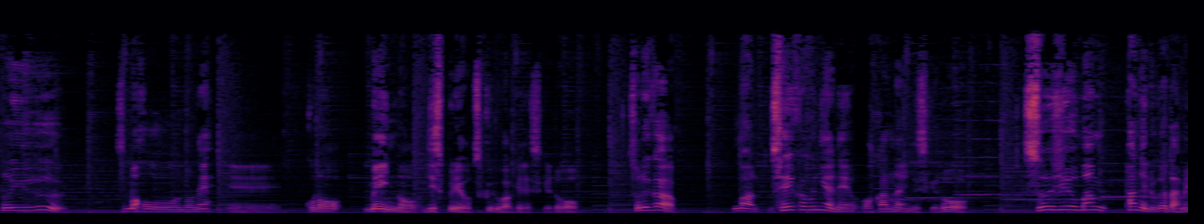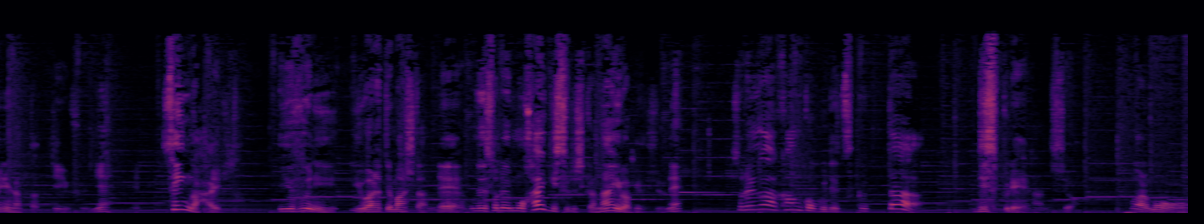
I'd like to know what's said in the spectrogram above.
というスマホのね、えーこのメインのディスプレイを作るわけですけど、それが、まあ、正確にはね、わかんないんですけど、数十万パネルがダメになったっていうふうにね、線が入るというふうに言われてましたんで、で、それも廃棄するしかないわけですよね。それが韓国で作ったディスプレイなんですよ。だからも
